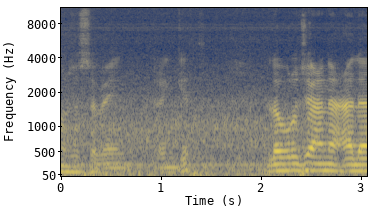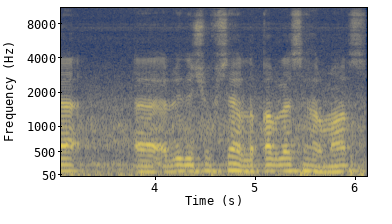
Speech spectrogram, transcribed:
وخمسة وسبعين رنجت لو رجعنا على آه نريد نشوف الشهر اللي قبله شهر مارس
